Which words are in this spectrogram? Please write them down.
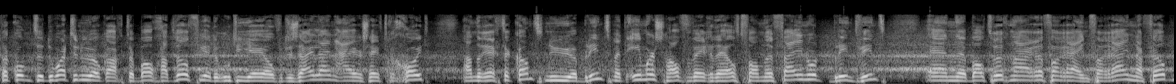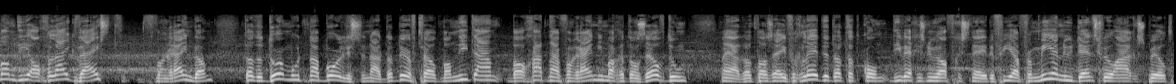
Daar komt Duarte nu ook achter. Bal gaat wel via de routinier over de zijlijn. Ajax heeft gegooid aan de rechterkant. Nu Blind met Immers. Halverwege de helft van Feyenoord. Blind wint. En bal terug naar Van Rijn. Van Rijn naar Veldman die al gelijk wijst. Van Rijn dan. Dat het door moet naar Boylissen. Nou dat durft Veldman niet aan. Bal gaat naar Van Rijn. Die mag het dan zelf doen. Maar ja dat was even geleden dat dat kon. Die weg is nu afgesneden. Via Vermeer nu Densville aangespeeld.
